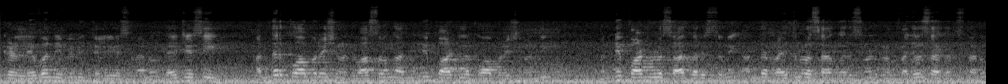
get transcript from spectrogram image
ఇక్కడ లేవని చెప్పి మీకు తెలియజేస్తున్నాను. దయచేసి అందరి కోఆపరేషన్ ఉంది. వాస్తవంగా అన్ని పార్టీల కోఆపరేషన్ ఉంది. అన్ని పార్టీలు కూడా సహకరిస్తున్నాయి. అందరు రైతులు కూడా సహకరిస్తున్నారు. ఇక్కడ ప్రజలు సహకరిస్తున్నారు.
